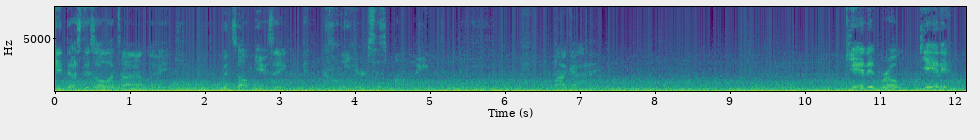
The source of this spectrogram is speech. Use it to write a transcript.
He does this all the time like puts on music Get it, bro. Get it.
